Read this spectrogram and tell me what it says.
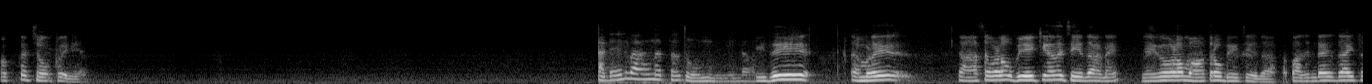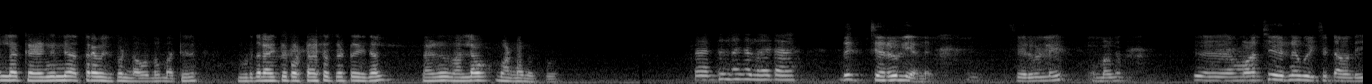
ഒക്കെ ചോപ്പ് തന്നെയാണ് കടയിൽ വാങ്ങുന്ന അത്ര തോന്നുന്നില്ല. ഇത് നമ്മൾ രാസവളം ഉപയോഗിക്കാതെ ചെയ്തതാണ് ജൈവവളം മാത്രം ഉപയോഗിച്ച് ചെയ്തതാണ് അപ്പൊ അതിന്റെതായിട്ടുള്ള കിഴങ്ങിന് അത്ര വലിപ്പം ഉണ്ടാവുള്ളൂ മറ്റ് കൂടുതലായിട്ട് പൊട്ടാഷ് ഒക്കെ ഇട്ട് കഴിഞ്ഞാൽ കിഴങ്ങ് നല്ല വണ്ണം വെക്കും ചന്ദ്രേട്ടാ ഇത് ചെറുള്ളിയാണ്. ചെറുള്ളി നമ്മൾ മുളച്ച് വരുന്ന കുഴിച്ചിട്ടാ മതി.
